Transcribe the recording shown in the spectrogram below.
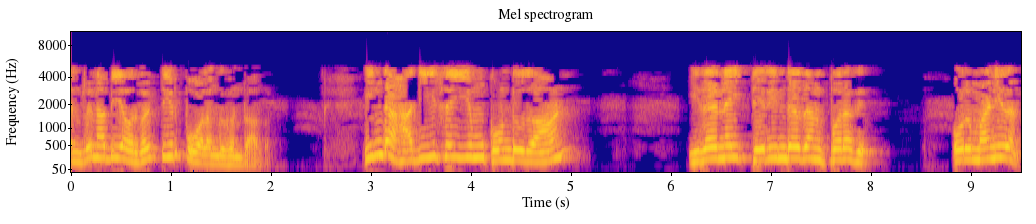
என்று நபி அவர்கள் தீர்ப்பு வழங்குகின்றார்கள். இந்த ஹதீஸையும் கொண்டுதான் இதனை தெரிந்ததன் பிறகு ஒரு மனிதன்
